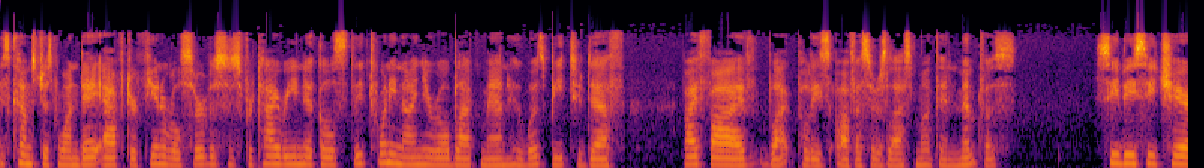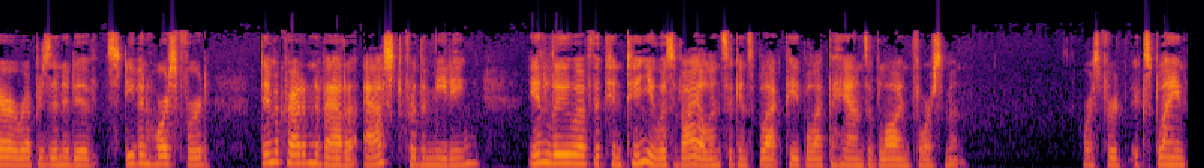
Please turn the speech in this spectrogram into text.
This comes just one day after funeral services for Tyre Nichols, the 29 year old black man who was beat to death by five black police officers last month in Memphis. CBC Chair Representative Steven Horsford, Democrat of Nevada, asked for the meeting in lieu of the continuous violence against black people at the hands of law enforcement. Horsford explained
